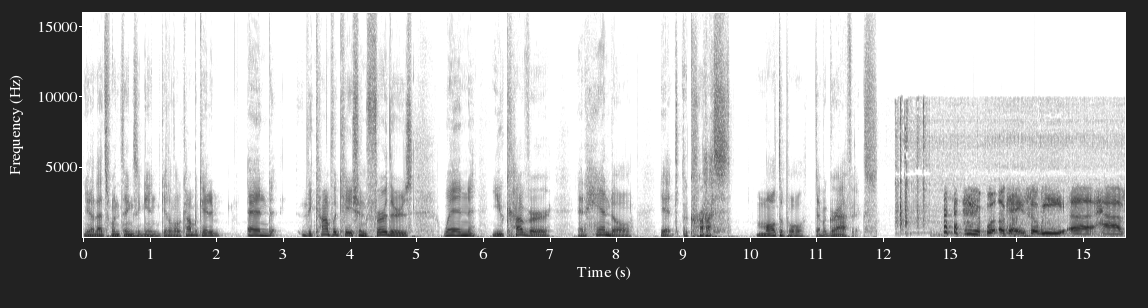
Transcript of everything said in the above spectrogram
you know that's when things again get a little complicated. And the complication furthers when you cover and handle it across multiple demographics. well, okay, so we uh, have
